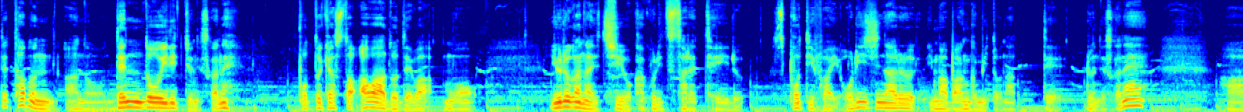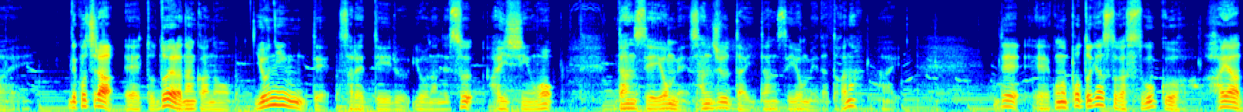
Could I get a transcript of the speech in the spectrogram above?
で、多分、あの、殿堂入りっていうんですかね。ポッドキャストアワードではもう揺るがない地位を確立されている Spotify オリジナル今番組となってるんですかね。はい。で、こちら、えっ、と、どうやらなんかあの、4人でされているようなんです。配信を。男性4名、30代男性4名だったかな。はい。で、えーこのポッドキャストがすごく流行っ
